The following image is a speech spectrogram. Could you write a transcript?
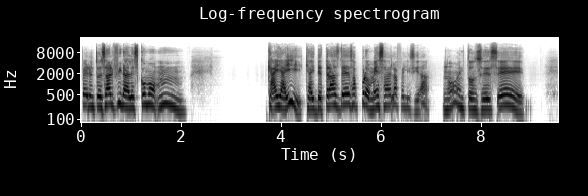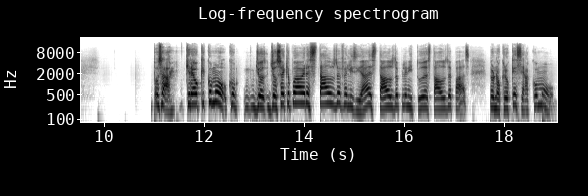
pero entonces al final es como, mm, ¿qué hay ahí? ¿Qué hay detrás de esa promesa de la felicidad? ¿No? Entonces, o sea, creo que como, yo, yo sé que puede haber estados de felicidad, estados de plenitud, estados de paz, pero no creo que sea como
